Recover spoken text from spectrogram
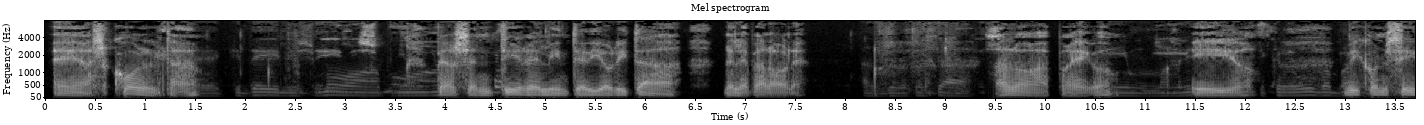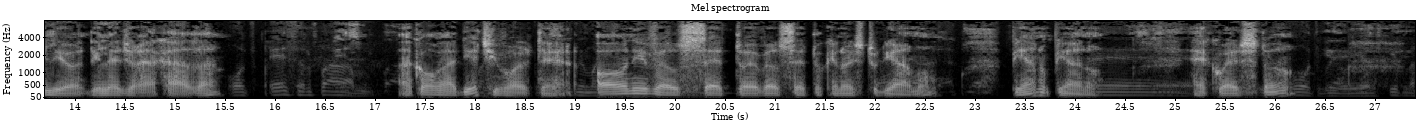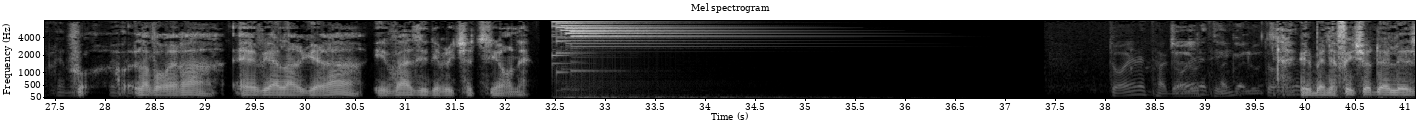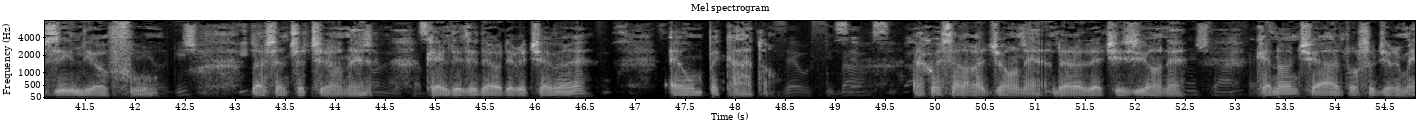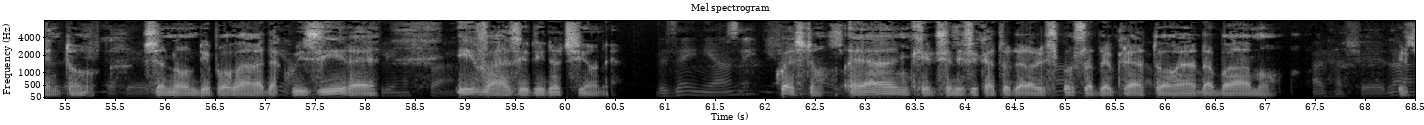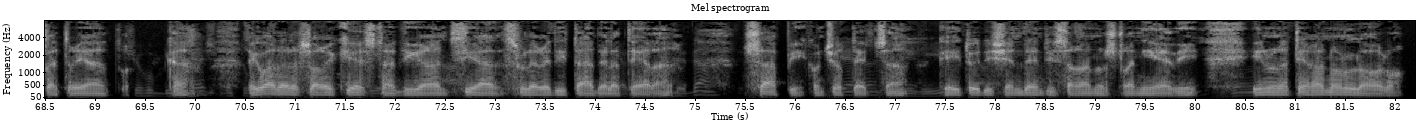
e ascolta per sentire l'interiorità delle parole. Allora prego, io vi consiglio di leggere a casa ancora dieci volte ogni versetto e versetto che noi studiamo, piano piano. E questo lavorerà e vi allargherà i vasi di ricezione. Il beneficio dell'esilio fu la sensazione che il desiderio di ricevere è un peccato. E questa è la ragione della decisione che non c'è altro suggerimento se non di provare ad acquisire i vasi di d'azione. Questo è anche il significato della risposta del Creatore ad Abramo, il patriarca, riguardo alla sua richiesta di garanzia sull'eredità della terra. Sappi con certezza che i tuoi discendenti saranno stranieri in una terra non loro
